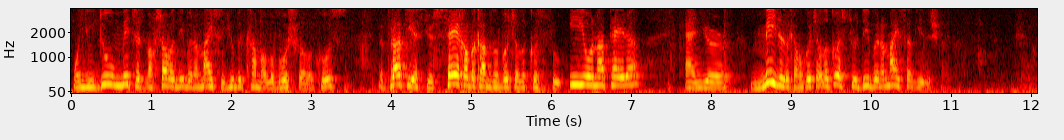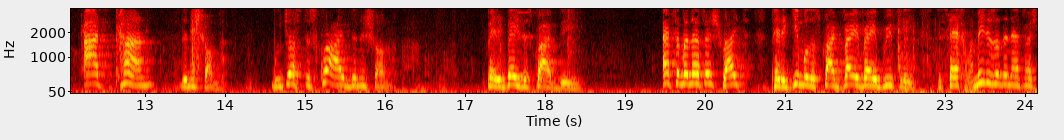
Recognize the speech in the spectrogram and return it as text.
when you do mitzvahs, machshava dibur and you become a lavush for lakus. Bepratius, your seicha becomes a lavush lakus through iyun atera, and your midah becomes a lavush lakus through dibur and of Yiddishkeit. Ad kan the neshama. We just described the neshama. Perik Beis described the etzem nefesh, right? Perik Gimel described very, very briefly the seichel amidas of the nefesh,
